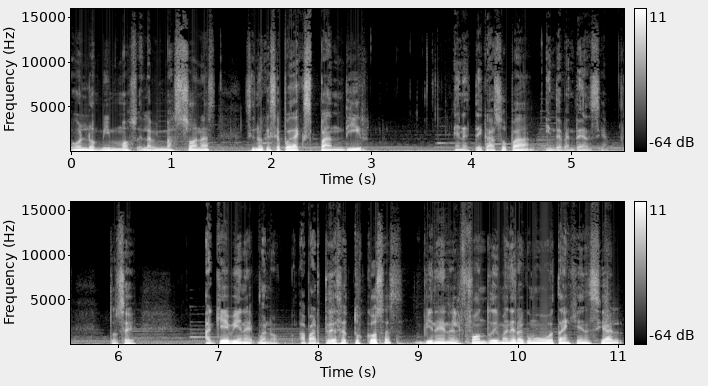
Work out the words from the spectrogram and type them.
o en los mismos, en las mismas zonas, sino que se pueda expandir, en este caso para independencia. Entonces, ¿a qué viene? Bueno, aparte de hacer tus cosas, viene en el fondo de manera como tangencial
